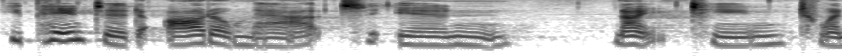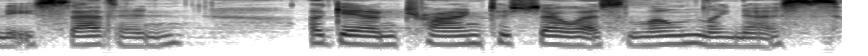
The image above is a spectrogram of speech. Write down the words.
He painted Automat in 1927, again trying to show us loneliness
